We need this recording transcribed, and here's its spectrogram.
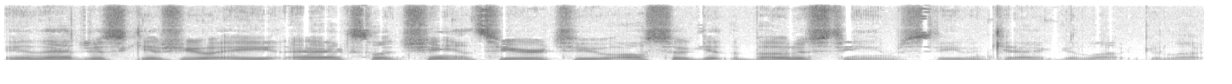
And that just gives you a, an excellent chance here to also get the bonus teams, Stephen K. Good luck. Good luck.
